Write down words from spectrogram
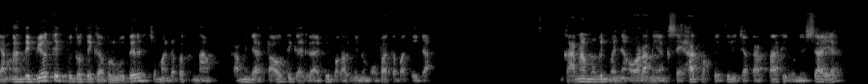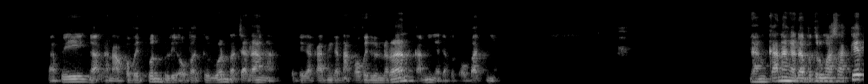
Yang antibiotik butuh 30 butir cuma dapat 6. Kami nggak tahu tiga hari lagi bakal minum obat atau tidak. Karena mungkin banyak orang yang sehat waktu itu di Jakarta, di Indonesia ya, tapi nggak kena COVID pun beli obat duluan baca cadangan. Ketika kami kena COVID beneran, kami nggak dapat obatnya. Dan karena nggak dapat rumah sakit,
